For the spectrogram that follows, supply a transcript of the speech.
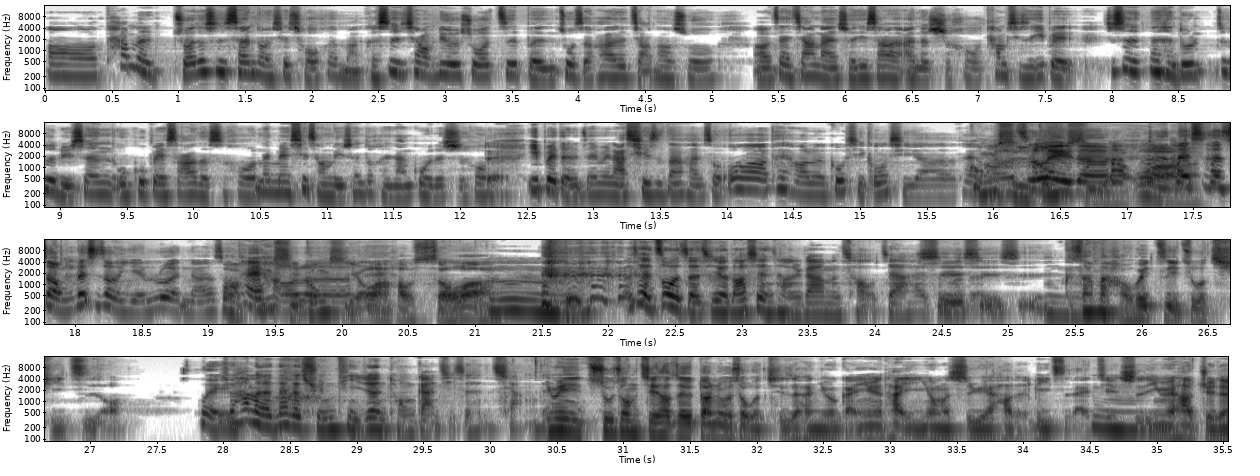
呃，他们主要就是煽动一些仇恨嘛。可是像例如说，这本作者他就讲到说，呃，在江南随机杀人案的时候，他们其实一被就是那很多这个女生无辜被杀的时候，那边现场女生都很难过的时候，一辈的人在那边拿旗帜单喊说，哇，太好了，恭喜恭喜啊，太好了恭喜之类的，类似这种类似这种言论啊，说哇，恭喜太好了，恭喜！哇，好熟啊！嗯，而且作者其实有到现场去跟他们吵架，还是什么是的，是是，嗯可是他们好会自己做旗帜哦。会就他们的那个群体认同感其实很强的。因为书中介绍这个段落的时候，我其实很有感，因为他引用了十月号的例子来解释，嗯因为他觉得，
